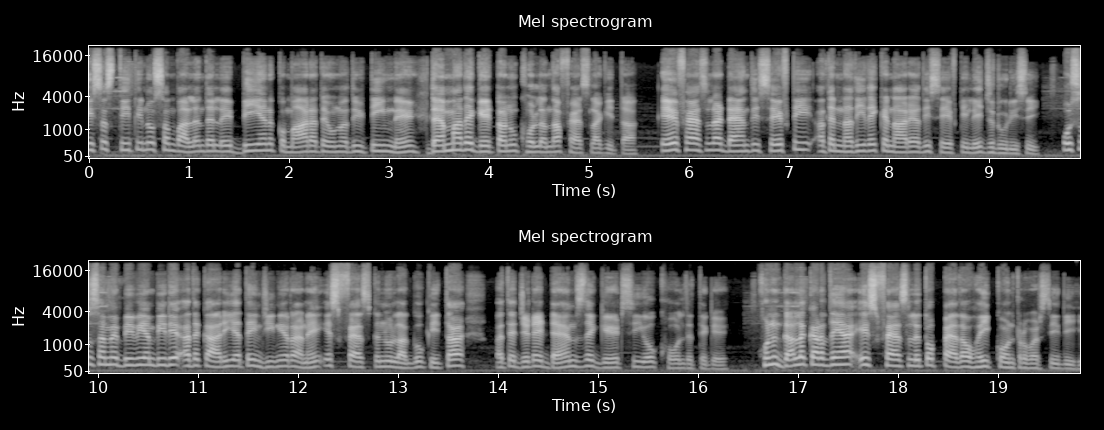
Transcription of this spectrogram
ਇਸ ਸਥਿਤੀ ਨੂੰ ਸੰਭਾਲਣ ਦੇ ਲਈ ਬੀਐਨ ਕੁਮਾਰ ਅਤੇ ਉਹਨਾਂ ਦੀ ਟੀਮ ਨੇ ਡੈਮਾਂ ਦੇ ਗੇਟਾਂ ਨੂੰ ਖੋਲਣ ਦਾ ਫੈਸਲਾ ਕੀਤਾ। ਇਹ ਫੈਸਲਾ ਡੈਮ ਦੀ ਸੇਫਟੀ ਅਤੇ ਨਦੀ ਦੇ ਕਿਨਾਰਿਆਂ ਦੀ ਸੇਫਟੀ ਲਈ ਜ਼ਰੂਰੀ ਸੀ। ਉਸ ਸਮੇਂ ਬੀਵੀਐਮਬੀ ਦੇ ਅਧਿਕਾਰੀ ਅਤੇ ਇੰਜੀਨੀਅਰਾਂ ਨੇ ਇਸ ਫੈਸਲੇ ਨੂੰ ਲਾਗੂ ਕੀਤਾ ਅਤੇ ਜਿਹੜੇ ਡੈਮਸ ਦੇ ਗੇਟ ਸੀ ਉਹ ਖੋਲ ਦਿੱਤੇ ਗਏ। ਹੁਣ ਗੱਲ ਕਰਦੇ ਆ ਇਸ ਫੈਸਲੇ ਤੋਂ ਪੈਦਾ ਹੋਈ ਕੰਟਰੋਵਰਸੀ ਦੀ।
